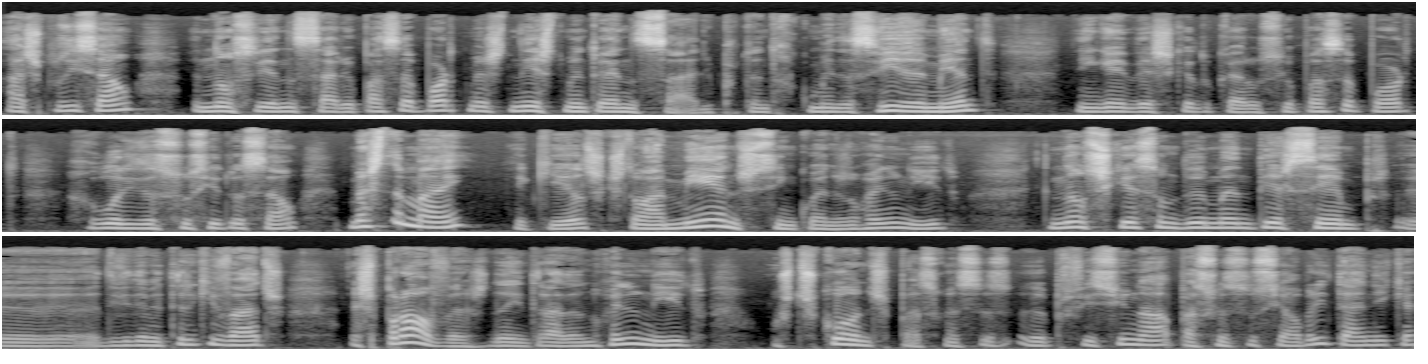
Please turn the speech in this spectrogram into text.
à disposição, não seria necessário o passaporte, mas neste momento é necessário. Portanto, recomenda-se vivamente ninguém deixe caducar o seu passaporte, regularize a sua situação, mas também aqueles que estão há menos de 5 anos no Reino Unido que não se esqueçam de manter sempre, uh, devidamente arquivados, as provas da entrada no Reino Unido, os descontos para a segurança eh, profissional, para a segurança social britânica,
